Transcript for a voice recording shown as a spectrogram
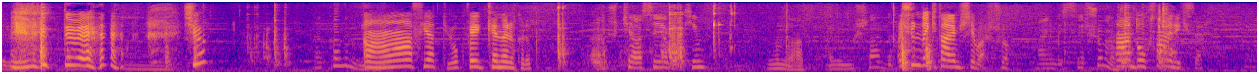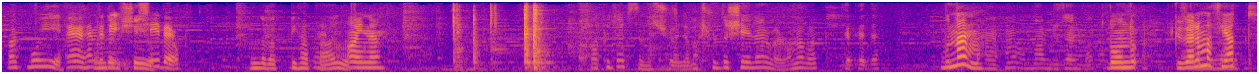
biraz. Değil mi? Şu? Bakalım. Aa fiyat yok ve kenarı kırık. Şu kaseye bakayım. Bunu da almışlar da. E, Şunda iki tane bir şey var. Şu. Hangisi? Şu mu? Ha 90 lira ikisi. Bak bu iyi. Evet hem de Bunda bir, bir şey şey, yok. de yok. Bunda bak bir hata yok. Aynen. Bakacaksınız şöyle. Bak şurada şeyler var. Ona bak tepede. Bunlar mı? Hı hı, onlar güzel bak. Dondur. Güzel ama fiyat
